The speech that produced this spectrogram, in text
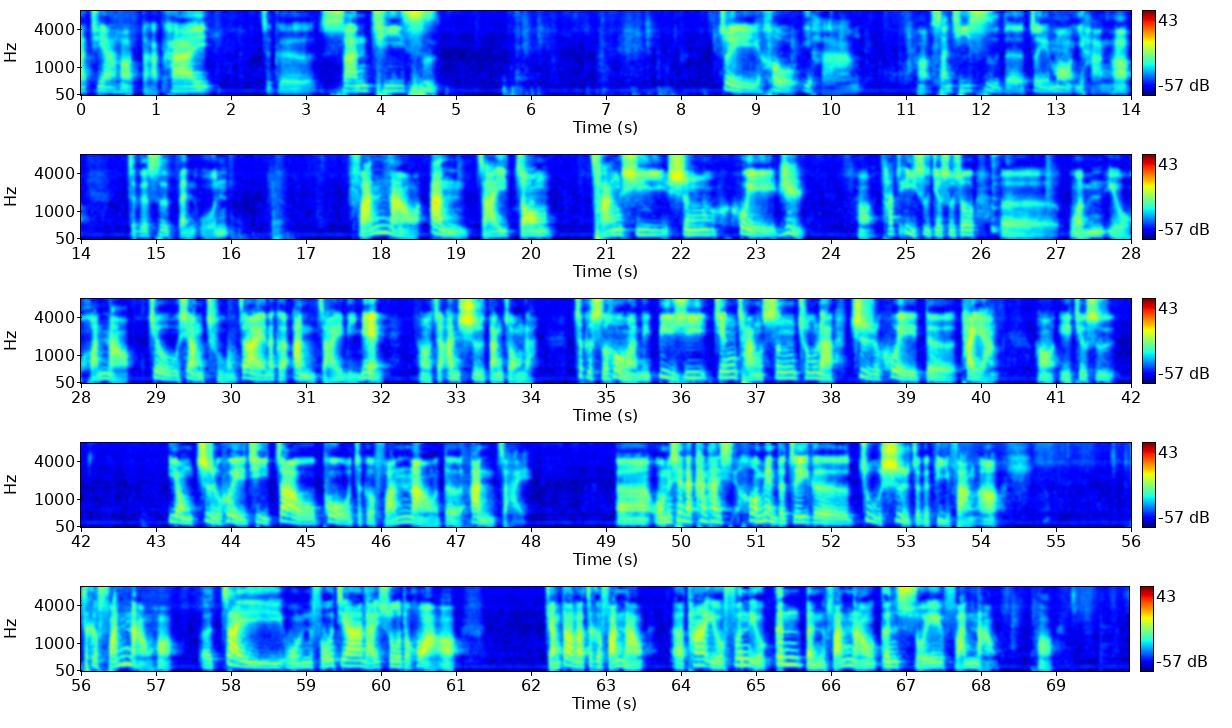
大家哈打开这个三七四最后一行，好，三七四的最末一行哈，这个是本文。烦恼暗宅中，常须生慧日。啊，他的意思就是说，呃，我们有烦恼，就像处在那个暗宅里面，啊，在暗室当中了。这个时候啊，你必须经常生出了智慧的太阳，啊，也就是用智慧去照破这个烦恼的暗宅。呃，我们现在看看后面的这一个注释这个地方啊，这个烦恼哈，呃，在我们佛家来说的话啊，讲到了这个烦恼，呃，它有分有根本烦恼跟随烦恼，啊，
